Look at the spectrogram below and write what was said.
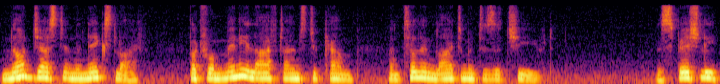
not just in the next life, but for many lifetimes to come until enlightenment is achieved. Especially,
